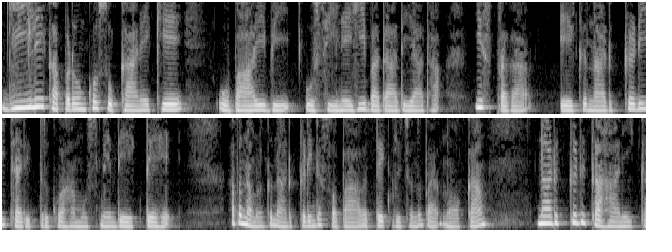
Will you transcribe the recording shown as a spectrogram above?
ഗീലെ കപ്പടവും കോ സുഖാനേക്ക് ഉപായി ബി ഉസീനെ ഹി ബതാ ദിയാ ഥാ. ഇസ് പ്രകാർ ഏക്ക് നടുക്കടി ചരിത്രക്കോ ഹം ഉസ്മേ ദേഖ്തേ ഹെ. അപ്പം നമ്മൾക്ക് നടുക്കടിന്റെ സ്വഭാവത്തെക്കുറിച്ചൊന്ന് നോക്കാം. നടുക്കട് കഹാനിക്ക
